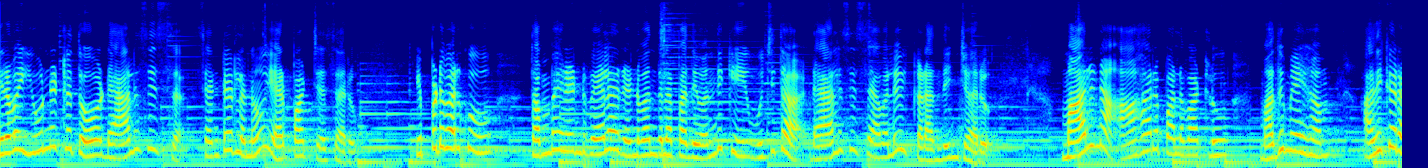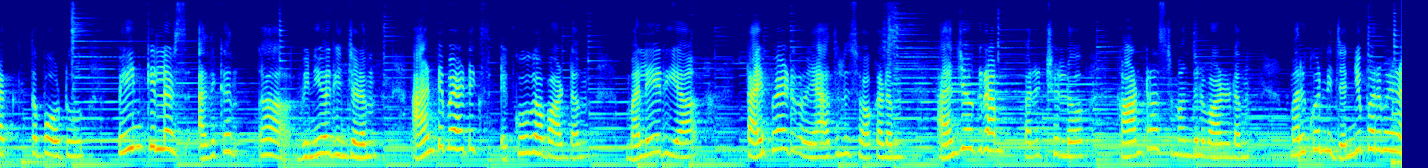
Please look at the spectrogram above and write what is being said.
ఇరవై యూనిట్లతో డయాలసిస్ సెంటర్లను ఏర్పాటు చేశారు. ఇప్పటి వరకు తొంభై రెండు వేల రెండు వందల పది మందికి ఉచిత డయాలసిస్ సేవలు ఇక్కడ అందించారు. మారిన ఆహారపు అలవాట్లు మధుమేహం అధిక రక్తపోటు పెయిన్ కిల్లర్స్ అధికంగా వినియోగించడం యాంటీబయాటిక్స్ ఎక్కువగా వాడడం మలేరియా టైఫాయిడ్ వ్యాధులు సోకడం యాంజియోగ్రామ్ పరీక్షల్లో కాంట్రాస్ట్ మందులు వాడడం మరికొన్ని జన్యుపరమైన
